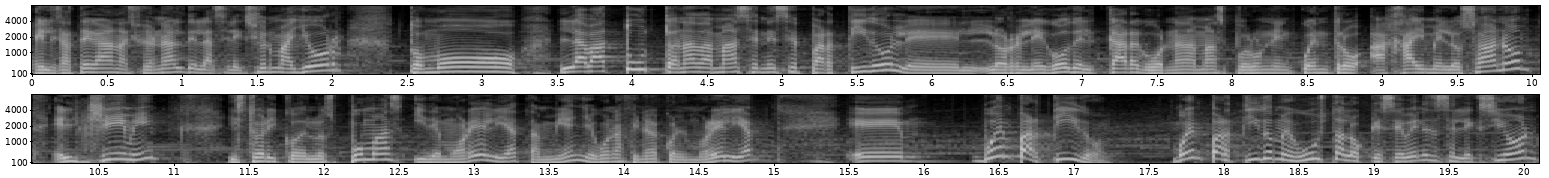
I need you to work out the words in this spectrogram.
el estratega nacional de la selección mayor tomó la batuta nada más en ese partido, le, lo relegó del cargo nada más por un encuentro a Jaime Lozano, el Jimmy, histórico de los Pumas y de Morelia también, llegó a una final con el Morelia. Eh, buen partido, Buen partido, me gusta lo que se ve en esa selección.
